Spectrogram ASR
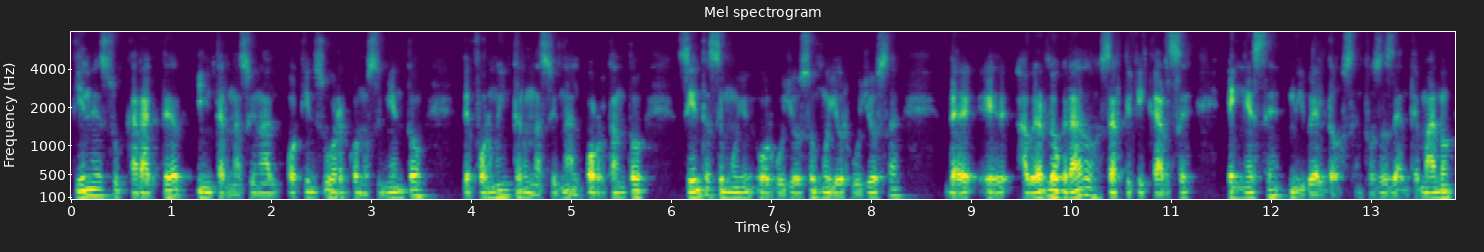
tiene su carácter internacional o tiene su reconocimiento de forma internacional. Por lo tanto, siéntase muy orgulloso, muy orgullosa de eh, haber logrado certificarse en ese nivel 2. Entonces, de antemano,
